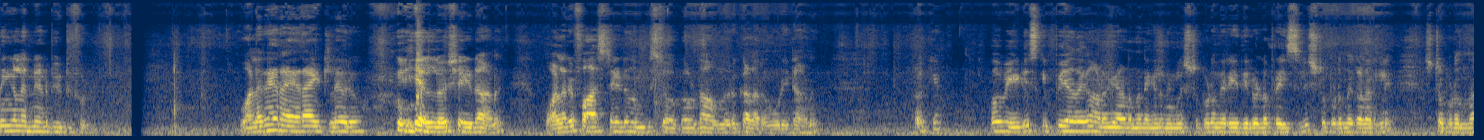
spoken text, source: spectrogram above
നിങ്ങൾ തന്നെയാണ് ബ്യൂട്ടിഫുൾ വളരെ റയർ ആയിട്ടുള്ള ഒരു യെല്ലോ ഷെയ്ഡാണ് വളരെ ഫാസ്റ്റായിട്ട് നമുക്ക് സ്റ്റോക്ക് ഔട്ട് ആവുന്ന ഒരു കളറും കൂടിയിട്ടാണ്. ഓക്കെ അപ്പോൾ വീഡിയോ സ്കിപ്പ് ചെയ്യാതെ കാണുകയാണെന്നുണ്ടെങ്കിൽ നിങ്ങൾ ഇഷ്ടപ്പെടുന്ന രീതിയിലുള്ള പ്രൈസിൽ ഇഷ്ടപ്പെടുന്ന കളറിൽ ഇഷ്ടപ്പെടുന്ന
